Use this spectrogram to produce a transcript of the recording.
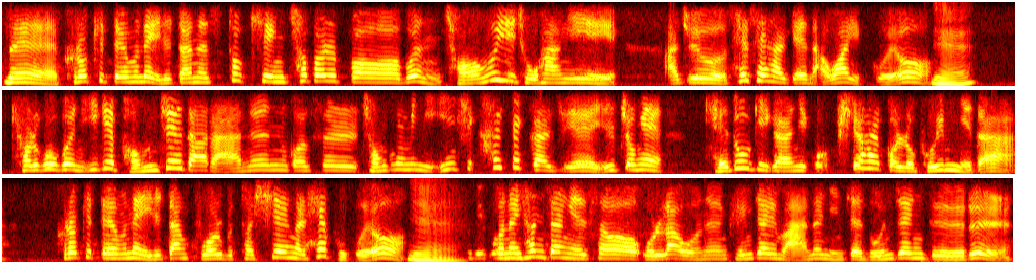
네, 그렇기 때문에 일단은 스토킹 처벌법은 정의 조항이 아주 세세하게 나와 있고요. 예. 결국은 이게 범죄다라는 것을 전 국민이 인식할 때까지의 일종의 계도 기간이 꼭 필요할 걸로 보입니다. 그렇기 때문에 일단 9월부터 시행을 해보고요. 예. 그리고는 현장에서 올라오는 굉장히 많은 이제 논쟁들을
